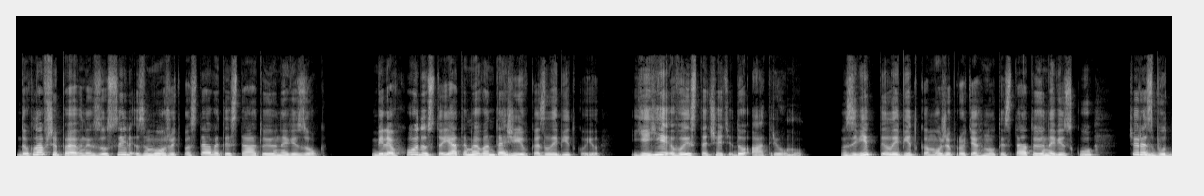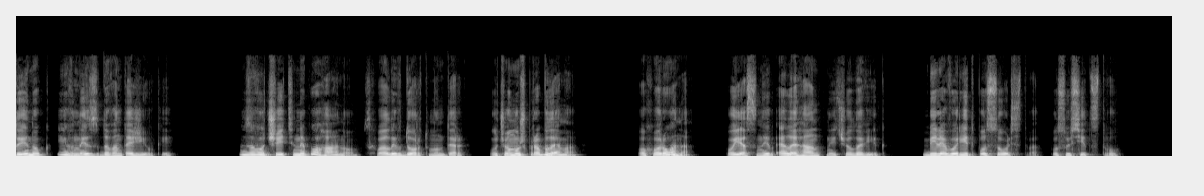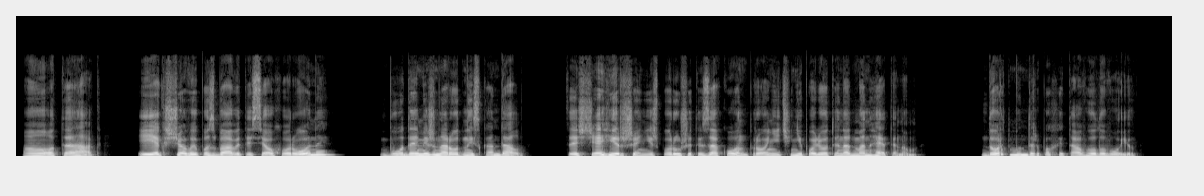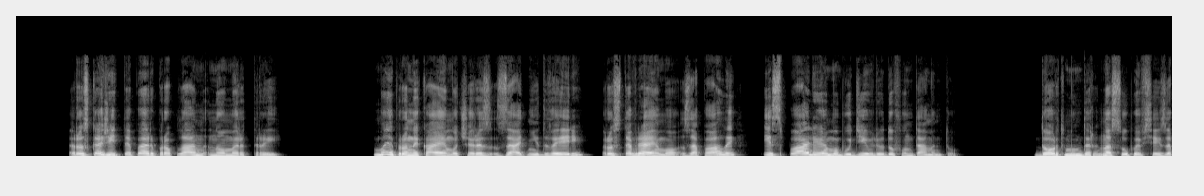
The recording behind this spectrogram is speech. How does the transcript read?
доклавши певних зусиль, зможуть поставити статую на візок. Біля входу стоятиме вантажівка з лебідкою, її вистачить до атріуму. Звідти лебідка може протягнути статую на візку через будинок і вниз до вантажівки. Звучить непогано, схвалив Дортмундер. У чому ж проблема? Охорона, пояснив елегантний чоловік, біля воріт посольства по сусідству. О, так. І якщо ви позбавитеся охорони, буде міжнародний скандал. Це ще гірше, ніж порушити закон про нічні польоти над Мангеттеном. Дортмундер похитав головою. Розкажіть тепер про план номер 3 Ми проникаємо через задні двері, розставляємо запали і спалюємо будівлю до фундаменту. Дортмундер насупився і заперечив.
